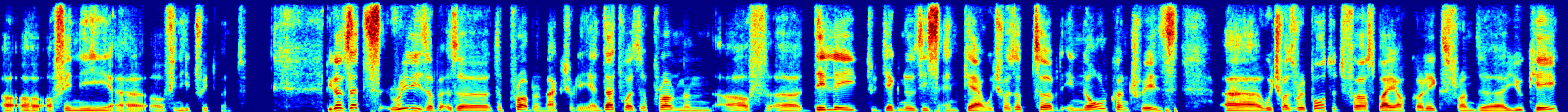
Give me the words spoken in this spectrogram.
of any of any treatment because that's really the, the, the, problem actually. And that was a problem of uh, delay to diagnosis and care, which was observed in all countries, uh, which was reported first by our colleagues from the UK,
